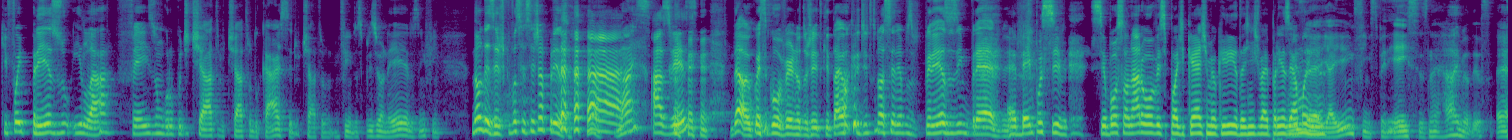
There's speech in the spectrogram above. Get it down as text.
que foi preso e lá fez um grupo de teatro, o Teatro do Cárcere, o Teatro, enfim, dos prisioneiros, enfim. Não desejo que você seja preso. Não, mas. Às vezes. não, com esse governo do jeito que tá, eu acredito que nós seremos presos em breve. É bem possível. Se o Bolsonaro ouve esse podcast, meu querido, a gente vai preso é pois amanhã. É, e aí, enfim, experiências, né? Ai, meu Deus. É.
